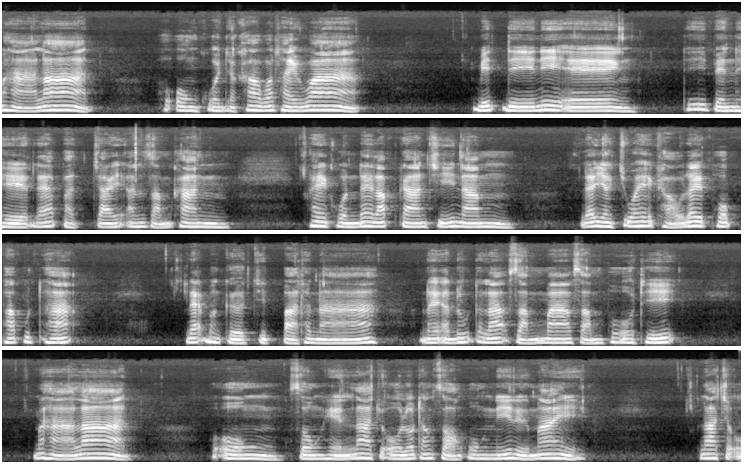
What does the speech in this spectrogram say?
มหาราช พระองค์ควรจะเข้าวัดไทยว่า มิตรดีนี่เอง ที่เป็นเหตุและปัจจัยอันสำคัญ ให้คนได้รับการชี้นำและยังช่วยให้เขาได้พบพระพุทธะและบังเกิดจิตปรารถนา ในอนุตตรสัมมาสัมโพธิ มหาราช พระองค์ทรงเห็นราชโอรสทั้งสององค์นี้หรือไม่ ราชโอ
